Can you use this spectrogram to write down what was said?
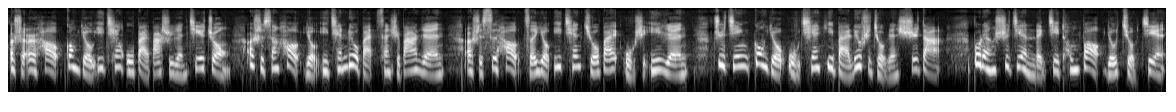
二十二号共有一千五百八十人接种，二十三号有一千六百三十八人，二十四号则有一千九百五十一人。至今共有五千一百六十九人施打。不良事件累计通报有九件，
